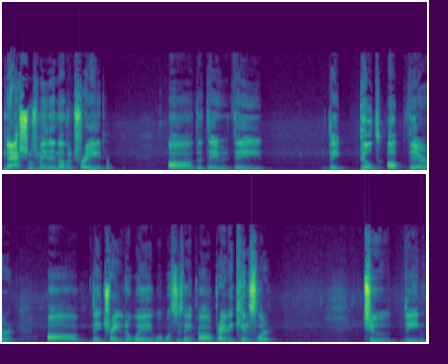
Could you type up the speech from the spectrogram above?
Nationals made another trade uh, that they they they built up their uh, they traded away what, what's his name uh, Brandon Kintzler, to the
